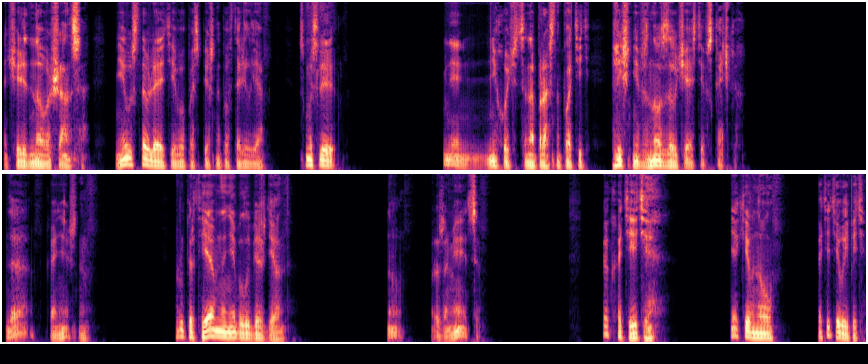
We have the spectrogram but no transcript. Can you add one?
очередного шанса? Не выставляйте его», — поспешно повторил я. «В смысле, мне не хочется напрасно платить лишний взнос за участие в скачках». «Да, конечно». Руперт явно не был убежден. «Ну, разумеется». «Как хотите». Я кивнул. «Хотите выпить?»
